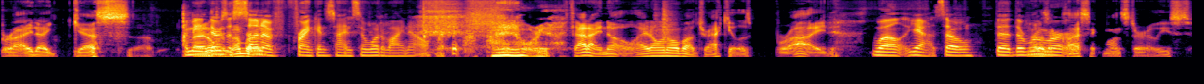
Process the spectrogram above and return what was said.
bride, I guess. I mean, don't there's a son of Frankenstein, so what do I know? I don't re- that I know. I don't know about Dracula's bride. well, yeah. So the the That was a rumor classic monster, at least.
